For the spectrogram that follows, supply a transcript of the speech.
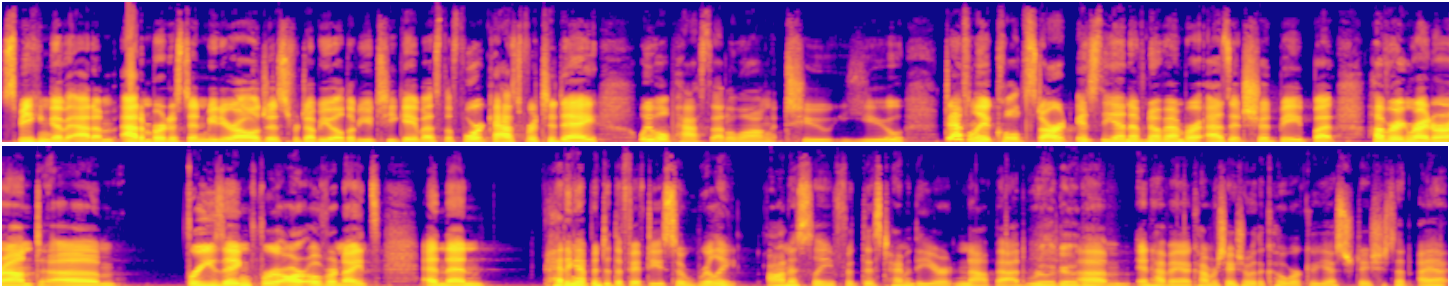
speaking of Adam, Adam Burniston, meteorologist for WLWT, gave us the forecast for today. We will pass that along to you. Definitely a cold start. It's the end of November, as it should be, but hovering right around um, freezing for our overnights, and then heading up into the 50s. So really. Honestly, for this time of the year, not bad. Really good. Um, and having a conversation with a coworker yesterday, she said, "I,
